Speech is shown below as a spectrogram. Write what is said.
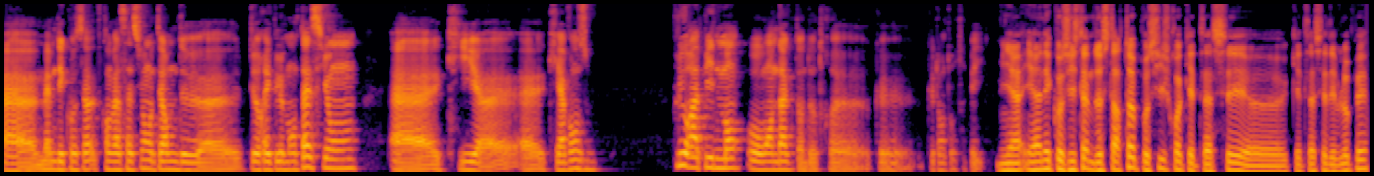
même des conversations en termes de, de réglementation qui qui avancent plus rapidement au Rwanda que dans d'autres que, que, dans d'autres pays. Il y, a, il y, a, un écosystème de start-up aussi, je crois, qui est assez euh, qui est assez développé.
